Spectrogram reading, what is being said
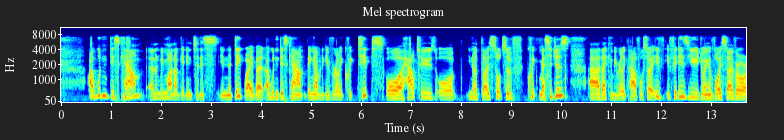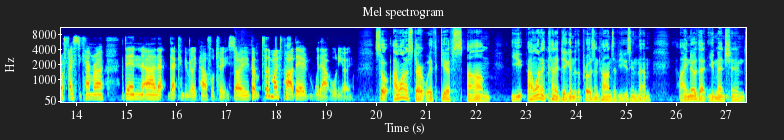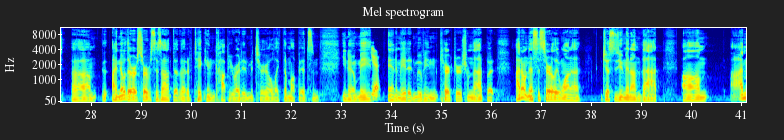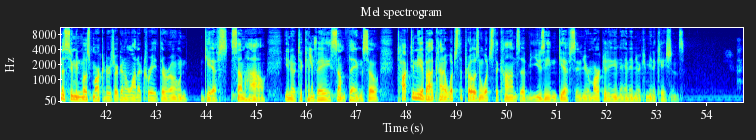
I wouldn't discount, and we might not get into this in a deep way, but I wouldn't discount being able to give really quick tips or how tos or you know those sorts of quick messages. Uh, they can be really powerful. So if, if it is you doing a voiceover or a face to camera, then uh, that that can be really powerful too. So, but for the most part, they're without audio. So I want to start with gifs. Um, you, I want to kind of dig into the pros and cons of using them. I know that you mentioned. Um, I know there are services out there that have taken copyrighted material like the Muppets and you know made yeah. animated moving characters from that, but I don't necessarily want to just zoom in on that. Um, I'm assuming most marketers are going to want to create their own gifs somehow, you know, to convey yes. something. So, talk to me about kind of what's the pros and what's the cons of using gifs in your marketing and in your communications.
